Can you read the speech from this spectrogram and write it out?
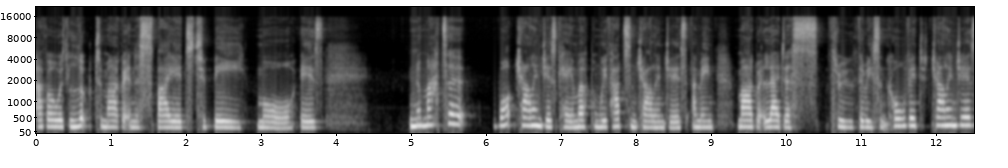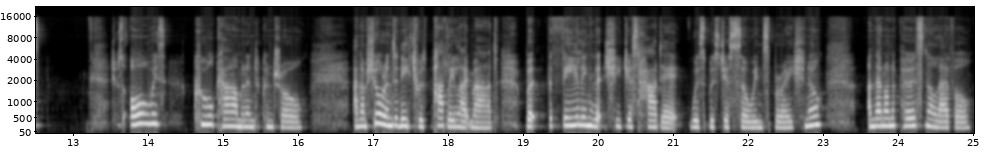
I've always looked to Margaret and aspired to be more is no matter what challenges came up, and we've had some challenges. I mean, Margaret led us through the recent COVID challenges. She was always cool, calm, and under control. And I'm sure underneath she was paddling like mad, but the feeling that she just had it was, was just so inspirational. And then on a personal level,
